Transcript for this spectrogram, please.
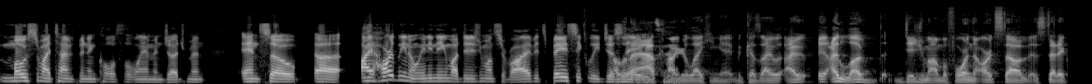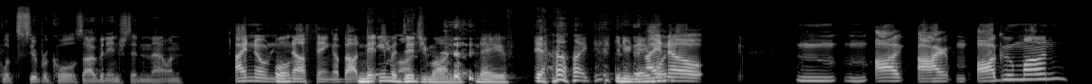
most of my time's been in Cult of the Lamb and Judgment. And so uh, I hardly know anything about Digimon Survive. It's basically just. I just was gonna ask how you're liking it because I I I loved Digimon before and the art style and aesthetic looks super cool. So I've been interested in that one. I know Well, nothing about Name a Digimon. Digimon, Nave. Yeah, like can you name I one? know. Ag- Ag- Agumon.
